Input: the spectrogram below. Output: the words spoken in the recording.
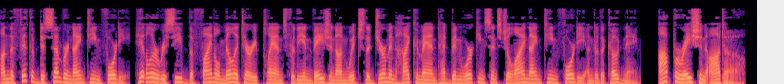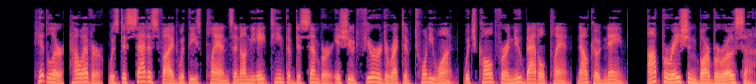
On 5 December 1940, Hitler received the final military plans for the invasion on which the German High Command had been working since July 1940 under the codename, Operation Otto. Hitler, however, was dissatisfied with these plans and on 18 December issued Führer Directive 21, which called for a new battle plan, now code-named, Operation Barbarossa.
